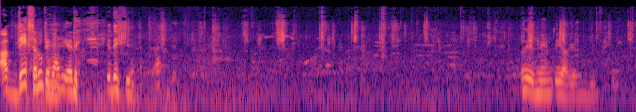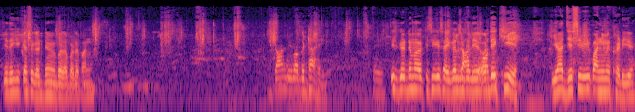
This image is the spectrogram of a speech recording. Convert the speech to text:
आप देख सकते हैं। है देखिए। ये देखिए। मेन तो ये आ गया। ये देखिए कैसे गड्ढे में भरा पड़ा पानी। जानलेवा गड्ढा है। इस गड्ढे में किसी की साइकिल भी चली है और देखिए यहाँ जेसीबी पानी में खड़ी है।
